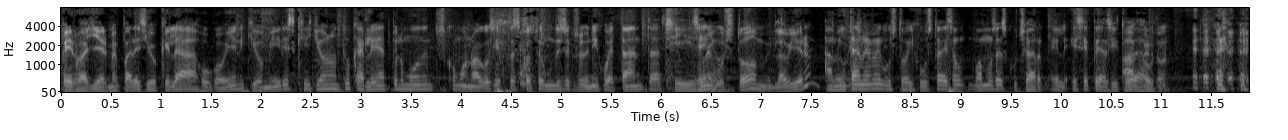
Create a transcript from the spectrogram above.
Pero ayer me pareció que la jugó bien y que yo, mire, es que yo no tocarle a todo el mundo, entonces como no hago ciertas cosas, todo el mundo dice que soy un hijo de tantas. Sí, señor. Me gustó, ¿la vieron? A mí también me gustó y justo eso vamos a escuchar el- ese pedacito Ah, de audio. perdón.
